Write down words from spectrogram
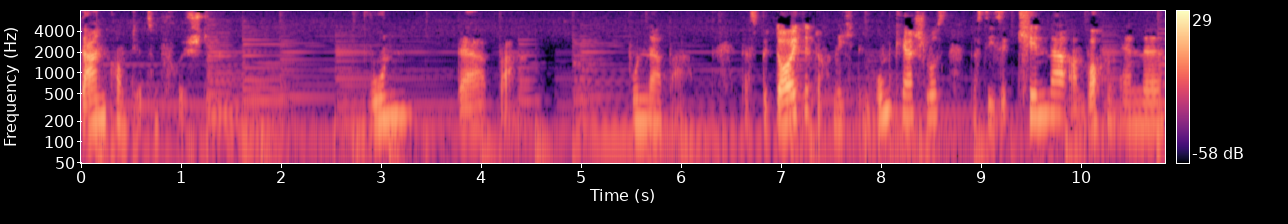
dann kommt ihr zum Frühstück. Wunderbar. Wunderbar. Das bedeutet doch nicht im Umkehrschluss, dass diese Kinder am Wochenende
